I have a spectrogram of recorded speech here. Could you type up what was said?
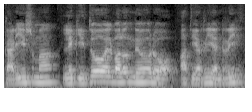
carisma. Le quitó el balón de oro a Thierry Henry,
